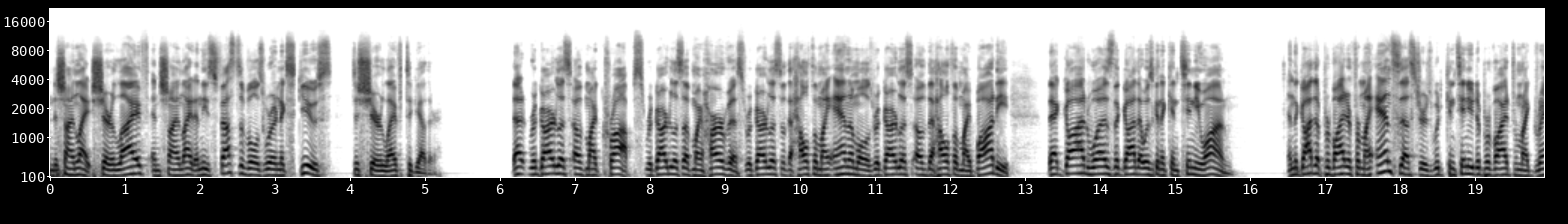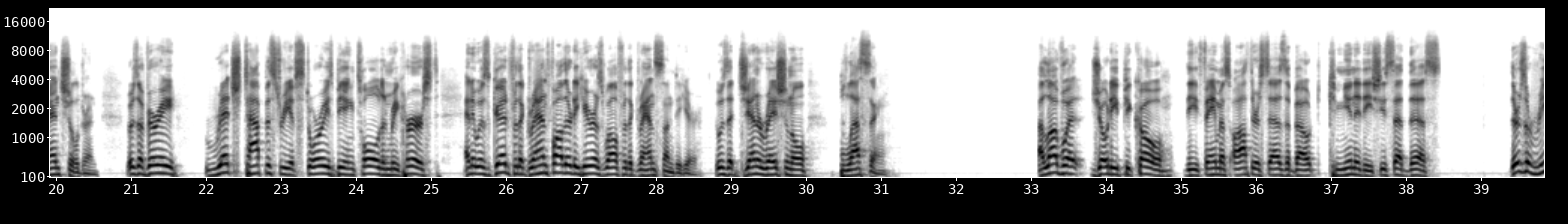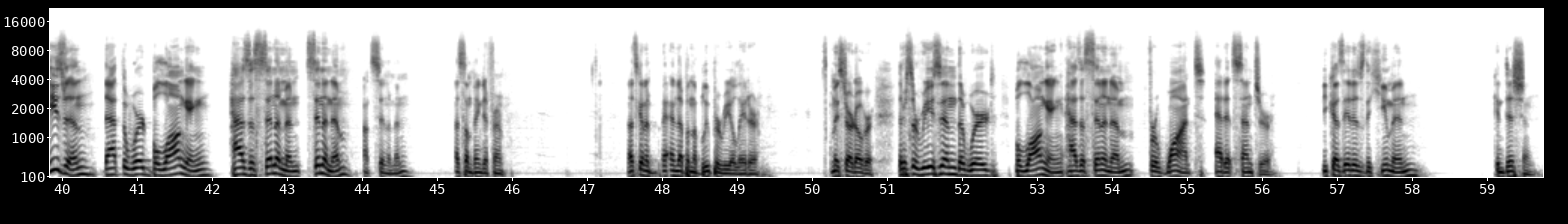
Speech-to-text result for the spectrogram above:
and to shine light. Share life and shine light. And these festivals were an excuse to share life together. That regardless of my crops, regardless of my harvest, regardless of the health of my animals, regardless of the health of my body, that God was the God that was going to continue on. And the God that provided for my ancestors would continue to provide for my grandchildren. There was a very rich tapestry of stories being told and rehearsed, and it was good for the grandfather to hear as well for the grandson to hear. It was a generational blessing. I love what Jodi Picoult, the famous author, says about community. She said this There's a reason that the word belonging has a synonym, synonym, not cinnamon, that's something different. That's going to end up on the blooper reel later. Let me start over. There's a reason the word belonging has a synonym for want at its center, because it is the human condition.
